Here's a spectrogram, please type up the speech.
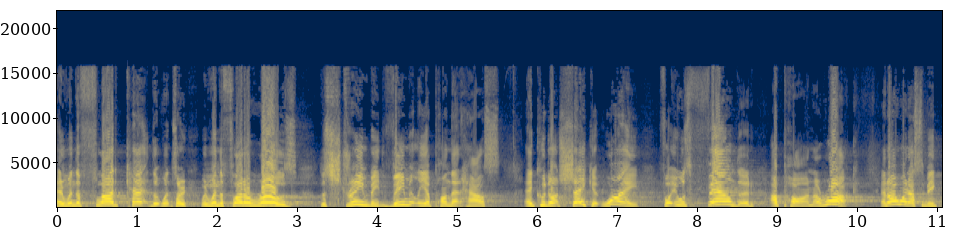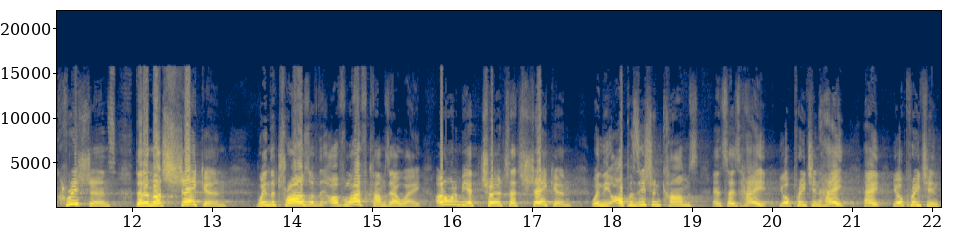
And when the flood came, that when, sorry, when, when the flood arose, the stream beat vehemently upon that house and could not shake it. Why? For it was founded upon a rock. And I want us to be Christians that are not shaken when the trials of, the, of life comes our way. I don't want to be a church that's shaken when the opposition comes and says, hey, you're preaching hate. Hey, you're preaching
